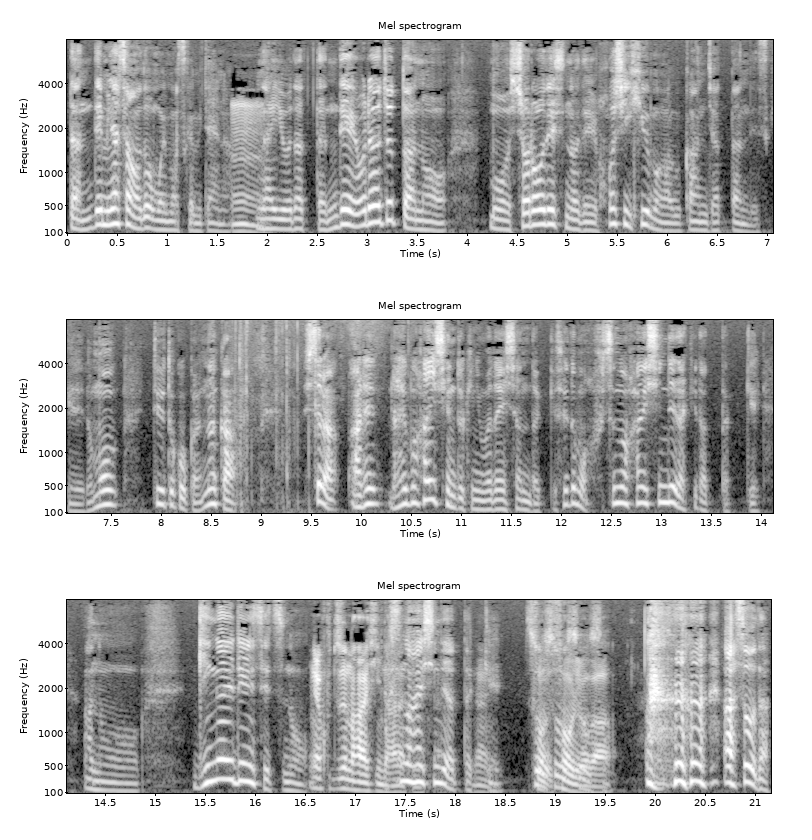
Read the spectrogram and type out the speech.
たんで皆さんはどう思いますかみたいなうん。内容だったんで、俺はちょっとあのもう初老ですので星ヒューマが浮かんじゃったんですけれどもっていうところからなんかそしたらあれライブ配信の時に話題にしたんだっけ？それとも普通の配信でだけだったっけ？あの銀河伝説のいや普通の配信で話。普通の配信でだったっけ、うん。そう。僧侶が。あそうだ。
